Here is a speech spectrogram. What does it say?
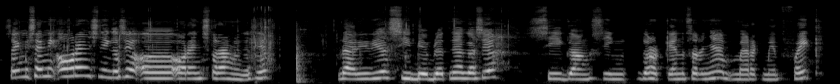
semi semi orange nih guys ya uh, orange terang nih guys ya nah ini dia si Beyblade nya guys ya si Gangsing Dark Cancer-nya merek made fake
